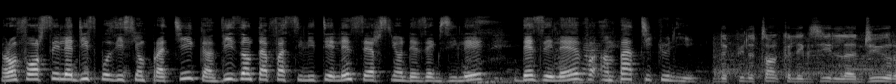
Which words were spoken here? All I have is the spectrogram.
renforcer les dispositions pratiques visant à faciliter l'insertion des exilés, des élèves en particulier. Depuis le temps que l'exil dure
